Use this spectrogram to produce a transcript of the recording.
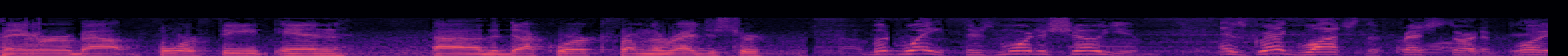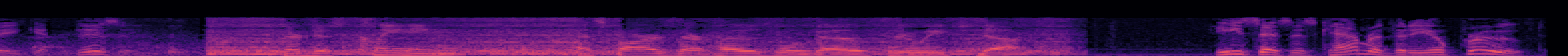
They were about four feet in uh, the ductwork from the register. But wait, there's more to show you. As Greg watched the Fresh Start employee get busy, They're just cleaning as far as their hose will go through each duct. he says his camera video proved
